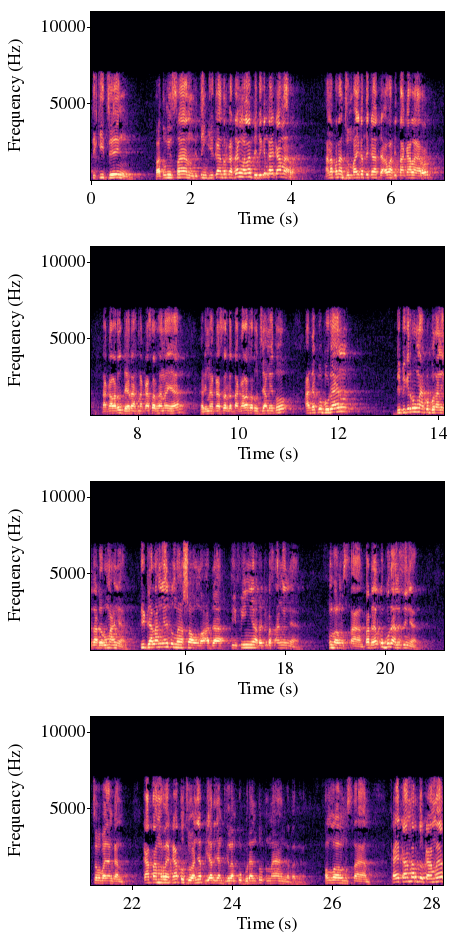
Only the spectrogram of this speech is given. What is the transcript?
dikijing, batu nisan, ditinggikan, terkadang malah dibikin kayak kamar. Anak pernah jumpai ketika dakwah di Takalar. Takalar itu daerah Makassar sana ya. Dari Makassar ke Takalar satu jam itu ada kuburan dibikin rumah kuburan itu ada rumahnya. Di dalamnya itu masya Allah ada TV-nya, ada kipas anginnya. Allah musta'an. Padahal kuburan isinya. Coba bayangkan. Kata mereka tujuannya biar yang di dalam kuburan itu tenang katanya. Allah musta'an. Kayak kamar tuh, kamar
